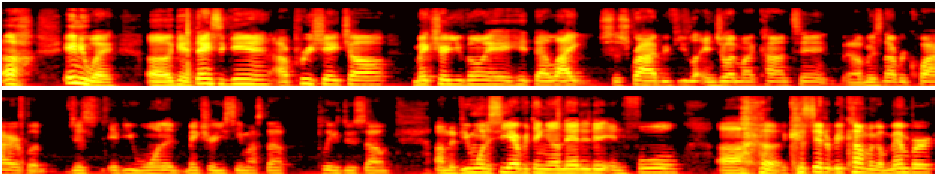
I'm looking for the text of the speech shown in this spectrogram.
Ugh. Anyway, uh, again, thanks again. I appreciate y'all. Make sure you go ahead hit that like, subscribe if you enjoy my content. Um, it's not required, but just if you want to make sure you see my stuff, please do so. Um, if you want to see everything unedited in full, uh, consider becoming a member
